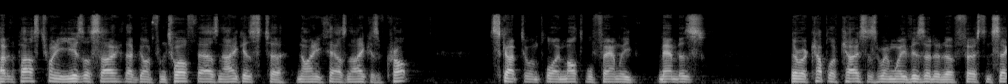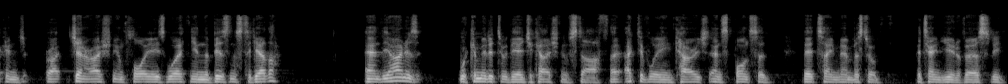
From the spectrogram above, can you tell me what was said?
Over the past 20 years or so, they've gone from 12,000 acres to 90,000 acres of crop, scope to employ multiple family members. There were a couple of cases when we visited of first and second generation employees working in the business together. And the owners were committed to the education of staff. They actively encouraged and sponsored their team members to attend university.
